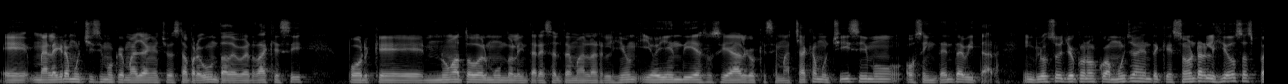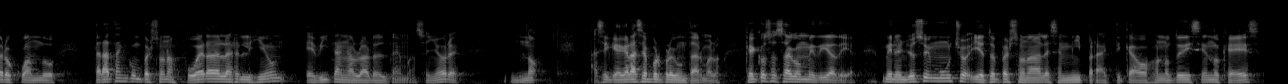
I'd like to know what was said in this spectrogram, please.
Eh, me alegra muchísimo que me hayan hecho esta pregunta, de verdad que sí, porque no a todo el mundo le interesa el tema de la religión y hoy en día eso sí es algo que se machaca muchísimo o se intenta evitar. Incluso yo conozco a mucha gente que son religiosas, pero cuando tratan con personas fuera de la religión, evitan hablar del tema. Señores, no. Así que gracias por preguntármelo. ¿Qué cosas hago en mi día a día? Miren, yo soy mucho, y esto es personal, es en mi práctica, ojo, no estoy diciendo que es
